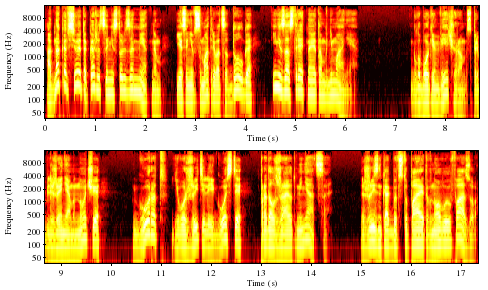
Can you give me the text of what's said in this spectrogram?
Однако все это кажется не столь заметным, если не всматриваться долго и не заострять на этом внимание. Глубоким вечером, с приближением ночи, город, его жители и гости продолжают меняться — Жизнь как бы вступает в новую фазу,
